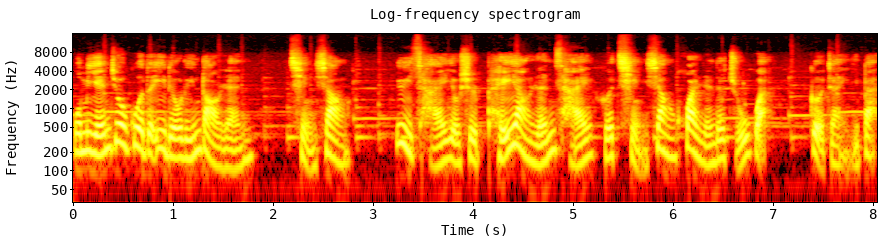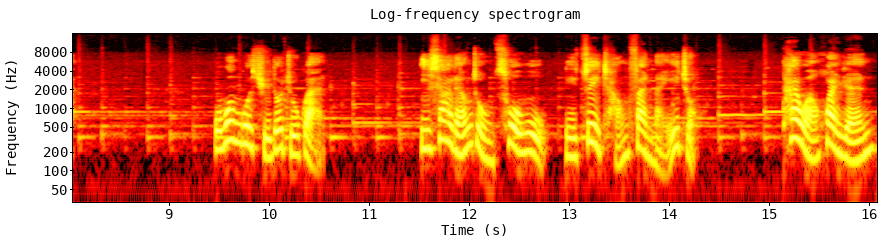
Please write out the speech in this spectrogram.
我们研究过的一流领导人倾向育才，又是培养人才和倾向换人的主管各占一半。我问过许多主管，以下两种错误你最常犯哪一种？太晚换人，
